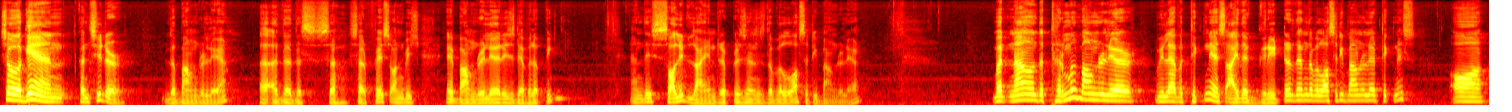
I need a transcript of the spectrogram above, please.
so, again consider the boundary layer, uh, uh the, the surface on which a boundary layer is developing and this solid line represents the velocity boundary layer. But now, the thermal boundary layer will have a thickness either greater than the velocity boundary layer thickness or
